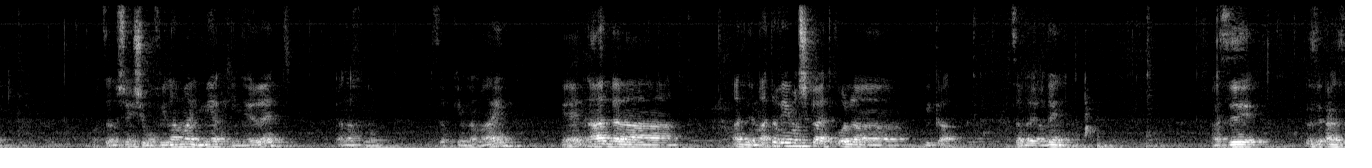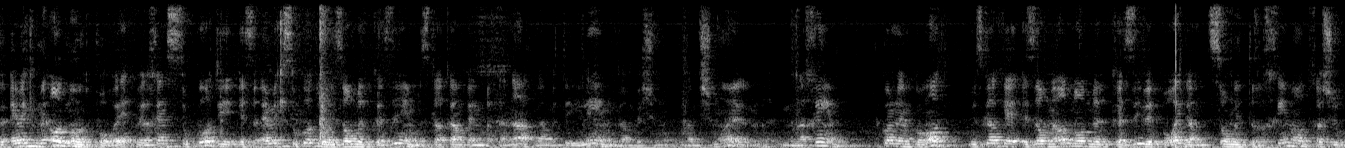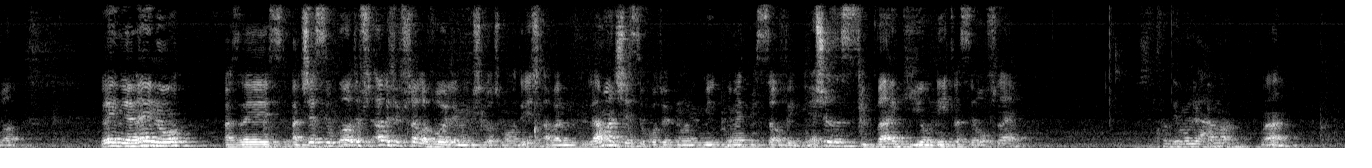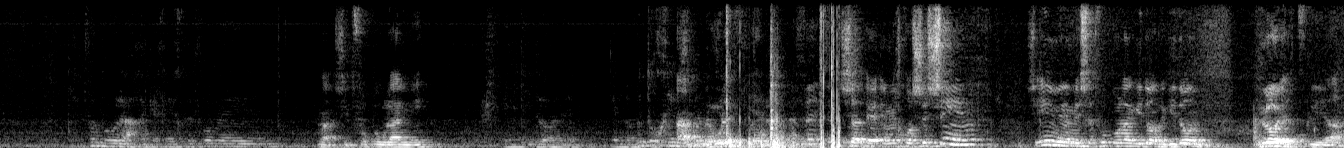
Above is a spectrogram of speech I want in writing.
בצד השני שמובילה מים מהכנרת, שאנחנו מספקים למים, כן, עד, ה... עד למטה, והיא משקה את כל הבקעה, בצד הירדני. אז זה אז, אז עמק מאוד מאוד פורה, ולכן סוכות, היא- עמק סוכות הוא אזור מרכזי, מוזכר כמה פעמים בתנ"ך, גם בתהילים, גם, בשמו, גם בשמואל, במלכים, בכל מיני מקומות, הוא מוזכר כאזור מאוד מאוד מרכזי ופורה, גם צומת דרכים מאוד חשובה. לענייננו, אז אה, אנשי סוכות, א', אפשר לבוא אליהם עם 300 איש, אבל למה אנשי סוכות ופנויים באמת מסרבים? יש איזו סיבה הגיונית לסירוב שלהם? מה? שיתפו פעולה, אחר כך יחטפו מ... מה, שיתפו פעולה עם מי? הם לא בטוחים אה, מעולה. הם ש- הם חוששים שאם הם ישתפו פעולה עם גדעון וגדעון לא יצליח,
